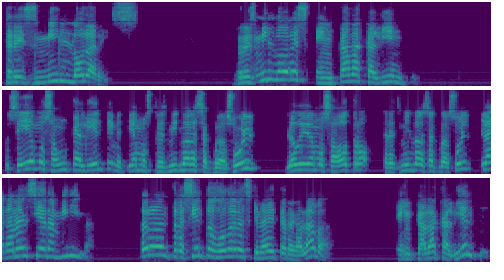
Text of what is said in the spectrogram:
3 mil dólares. 3 mil dólares en cada caliente. Pues íbamos a un caliente y metíamos 3 mil dólares a Cruz Azul, luego íbamos a otro, 3 mil dólares a Cruz Azul. La ganancia era mínima, pero eran 300 dólares que nadie te regalaba en cada caliente.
